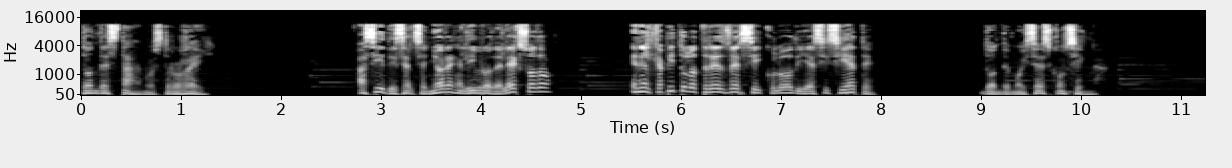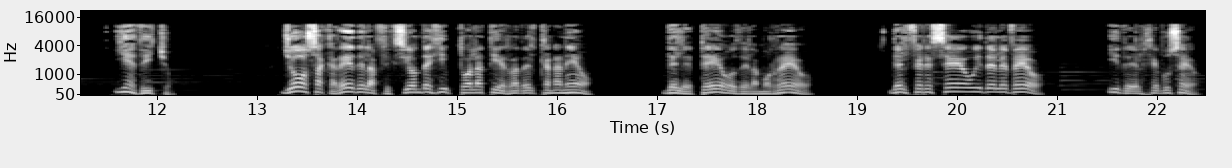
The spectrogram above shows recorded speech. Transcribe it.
donde está nuestro Rey. Así dice el Señor en el libro del Éxodo, en el capítulo 3, versículo 17, donde Moisés consigna. Y he dicho, yo os sacaré de la aflicción de Egipto a la tierra del Cananeo, del Eteo, del Amorreo, del Fereceo y del Eveo, y del Jebuseo,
